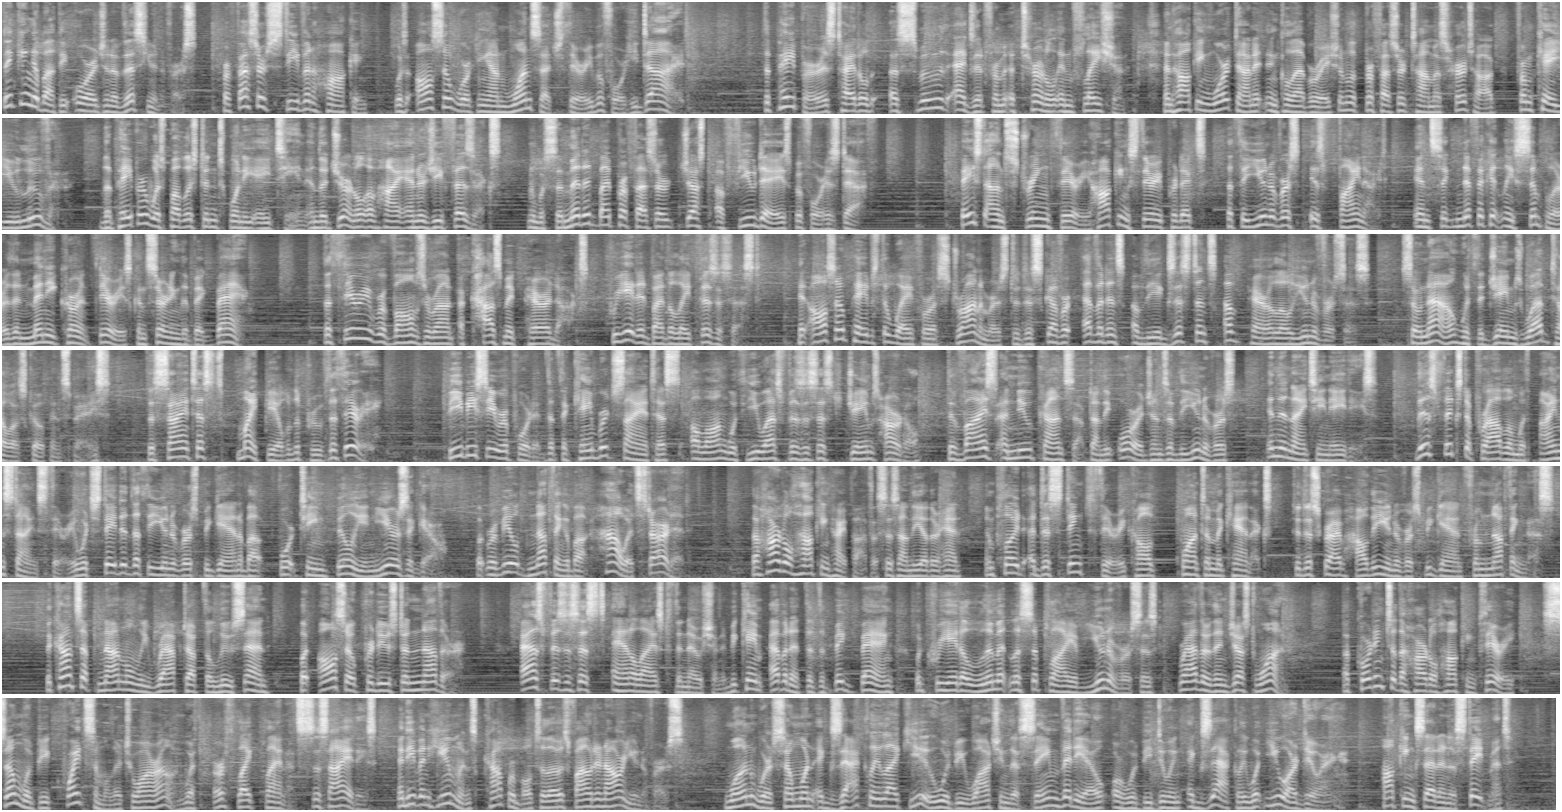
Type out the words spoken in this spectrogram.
Thinking about the origin of this universe, Professor Stephen Hawking was also working on one such theory before he died. The paper is titled A Smooth Exit from Eternal Inflation, and Hawking worked on it in collaboration with Professor Thomas Hertog from KU Leuven. The paper was published in 2018 in the Journal of High Energy Physics and was submitted by Professor just a few days before his death. Based on string theory, Hawking's theory predicts that the universe is finite and significantly simpler than many current theories concerning the Big Bang. The theory revolves around a cosmic paradox created by the late physicist. It also paves the way for astronomers to discover evidence of the existence of parallel universes. So now, with the James Webb Telescope in space, the scientists might be able to prove the theory. BBC reported that the Cambridge scientists, along with US physicist James Hartle, devised a new concept on the origins of the universe in the 1980s. This fixed a problem with Einstein's theory, which stated that the universe began about 14 billion years ago but revealed nothing about how it started. The Hartle-Hawking hypothesis, on the other hand, employed a distinct theory called quantum mechanics to describe how the universe began from nothingness. The concept not only wrapped up the loose end, but also produced another. As physicists analyzed the notion, it became evident that the Big Bang would create a limitless supply of universes rather than just one. According to the Hartle-Hawking theory, some would be quite similar to our own, with Earth-like planets, societies, and even humans comparable to those found in our universe. One where someone exactly like you would be watching the same video or would be doing exactly what you are doing. Hawking said in a statement,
